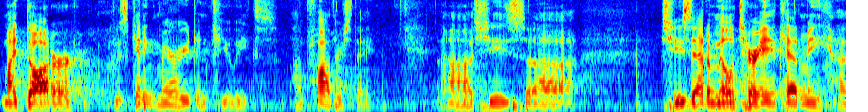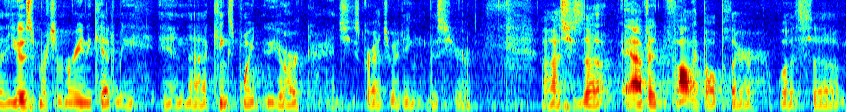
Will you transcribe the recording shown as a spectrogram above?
my daughter, who's getting married in a few weeks on Father's Day. Uh, she's. Uh, She's at a military academy, a U.S. Merchant Marine Academy in uh, Kings Point, New York, and she's graduating this year. Uh, she's an avid volleyball player. Was um,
